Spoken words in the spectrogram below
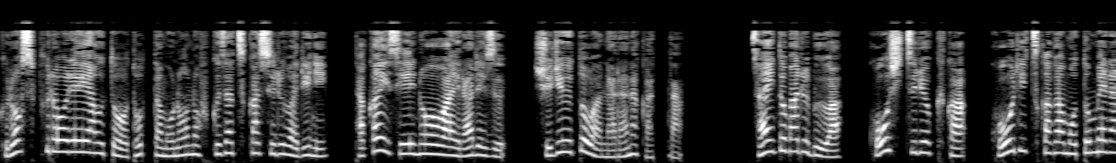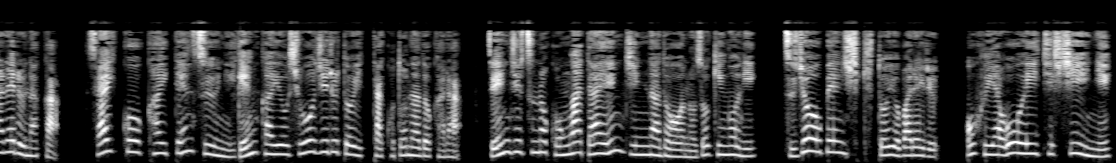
クロスフローレイアウトを取ったものの複雑化する割に高い性能は得られず、主流とはならなかった。サイドバルブは高出力化、効率化が求められる中、最高回転数に限界を生じるといったことなどから、前述の小型エンジンなどを除き後に、通常弁式と呼ばれるオフや OHC に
